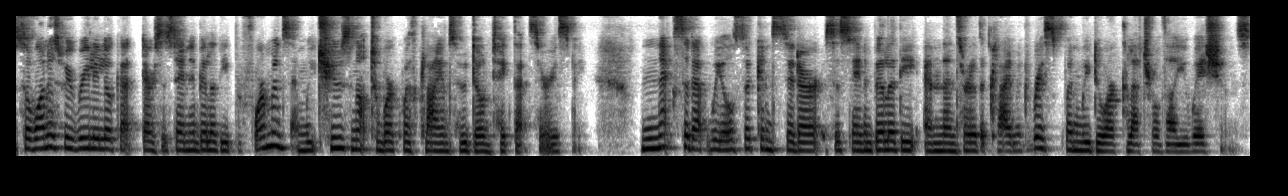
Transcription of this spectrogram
So, one is we really look at their sustainability performance and we choose not to work with clients who don't take that seriously. Next to that, we also consider sustainability and then sort of the climate risk when we do our collateral valuations.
